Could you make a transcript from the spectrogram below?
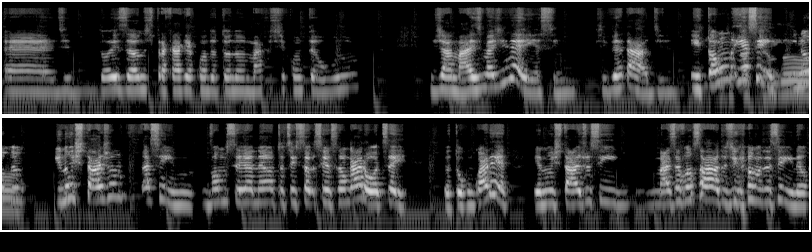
é, de dois anos para cá, que é quando eu tô no marketing de conteúdo, jamais imaginei, assim, de verdade. Então, e assim, e, no, no, e no estágio, assim, vamos ser, né, vocês, vocês são garotos aí, eu tô com 40, e num estágio, assim, mais avançado, digamos assim, não,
